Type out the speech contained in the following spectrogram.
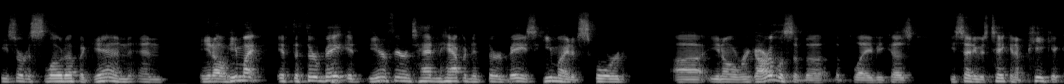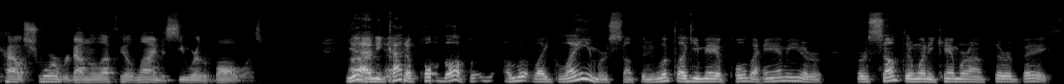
He sort of slowed up again. And, you know, he might, if the third base, if the interference hadn't happened at third base, he might have scored, uh, you know, regardless of the, the play because he said he was taking a peek at Kyle Schwarber down the left field line to see where the ball was. Yeah, uh, and he kind of pulled up a look like lame or something. It looked like he may have pulled a hammy or or something when he came around third base.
